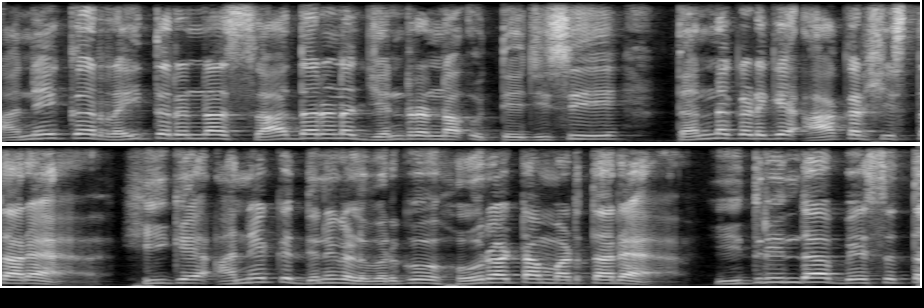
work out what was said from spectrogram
ಅನೇಕ ರೈತರನ್ನ, ಸಾಧಾರಣ ಜನರನ್ನ ಉತ್ತೇಜಿಸಿ ತನ್ನ ಕಡೆಗೆ ಆಕರ್ಷಿಸ್ತಾರೆ. ಹೀಗೆ ಅನೇಕ ದಿನಗಳವರೆಗೂ ಹೋರಾಟ ಮಾಡ್ತಾರೆ. ಇದರಿಂದ ಬೇಸತ್ತ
